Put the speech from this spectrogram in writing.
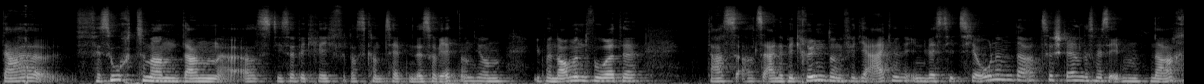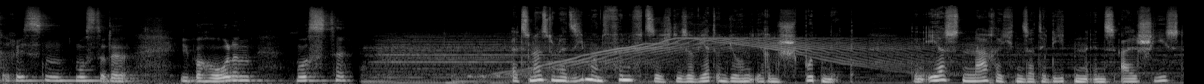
Da versuchte man dann, als dieser Begriff das Konzept in der Sowjetunion übernommen wurde, das als eine Begründung für die eigenen Investitionen darzustellen, dass man es eben nachrüsten musste oder überholen musste. Als 1957 die Sowjetunion ihren Sputnik, den ersten Nachrichtensatelliten, ins All schießt,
